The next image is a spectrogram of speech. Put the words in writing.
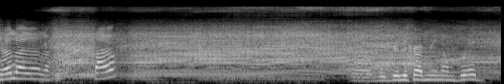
Yala, yala. Tayo? Oh, bibili kami ng bread.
